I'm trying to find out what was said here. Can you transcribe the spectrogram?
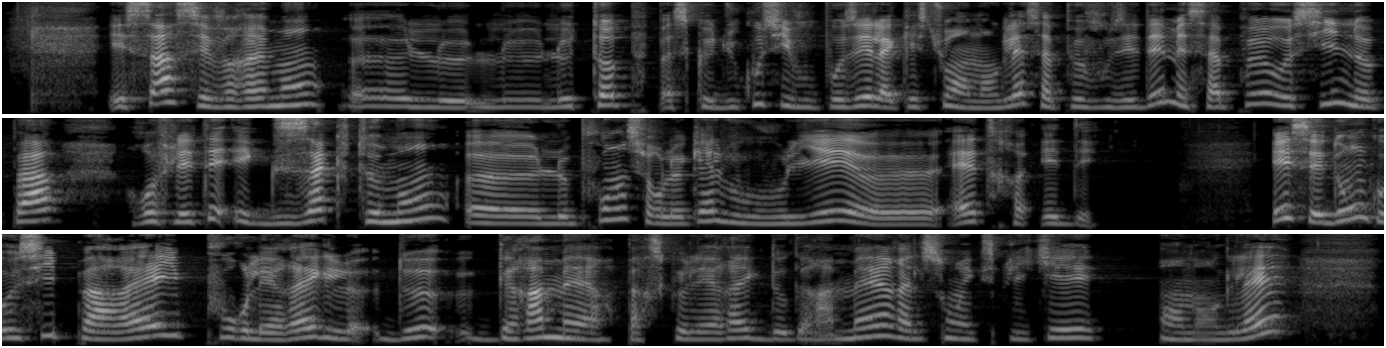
Et ça, c'est vraiment le, top, parce que du coup, si vous posez la question en anglais, ça peut vous aider, mais ça peut aussi ne pas refléter exactement le point sur lequel vous vouliez être aidé. Et c'est donc aussi pareil pour les règles de grammaire, parce que les règles de grammaire, elles sont expliquées en anglais,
